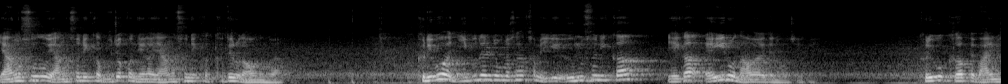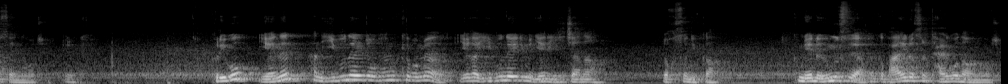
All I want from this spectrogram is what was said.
양수고 양수니까 무조건 얘가 양수니까 그대로 나오는 거야. 그리고 한 2분의 1 정도 생각하면 이게 음수니까 얘가 a로 나와야 되는 거지 이게 그리고 그 앞에 마이너스가 있는 거지 이렇게. 그리고 얘는 한 2분의 1 정도 생각해보면 얘가 2분의 1이면 얘는 2잖아. 역수니까. 그럼 얘는 음수야. 그러니까 마이너스를 달고 나오는 거지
